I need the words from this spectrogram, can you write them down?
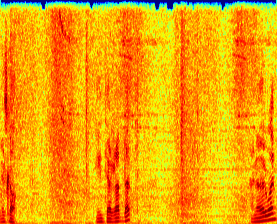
Let's go. Interrupt that. Another one.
